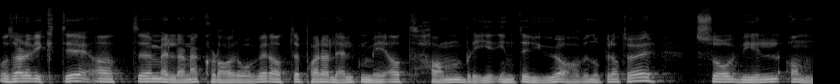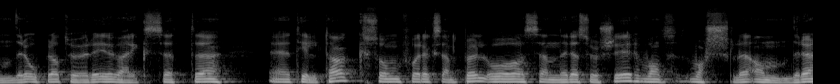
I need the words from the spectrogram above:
Og så er det viktig at melderen er klar over at parallelt med at han blir intervjuet av en operatør, så vil andre operatører iverksette tiltak, som f.eks. å sende ressurser, varsle andre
